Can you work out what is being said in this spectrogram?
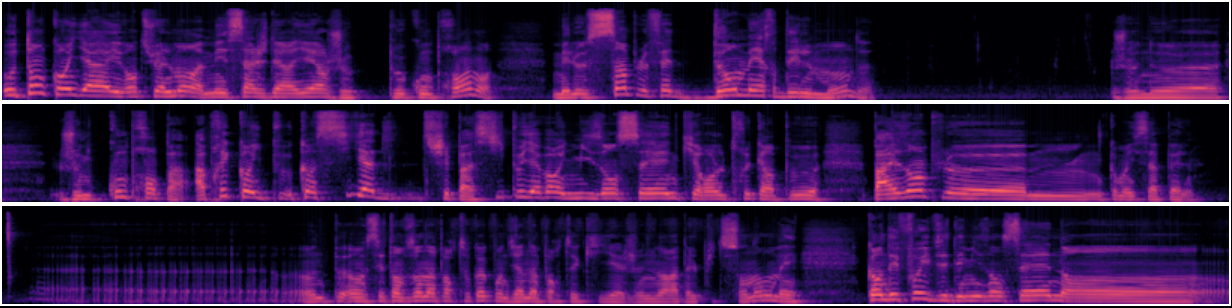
Autant quand il y a éventuellement un message derrière, je peux comprendre, mais le simple fait d'emmerder le monde, je ne, je ne comprends pas. Après, quand il peut, quand s'il y a, je sais pas, s'il peut y avoir une mise en scène qui rend le truc un peu, par exemple, euh, comment il s'appelle? Euh, C'est en faisant n'importe quoi qu'on dit à n'importe qui. Je ne me rappelle plus de son nom, mais quand des fois il faisait des mises en scène en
